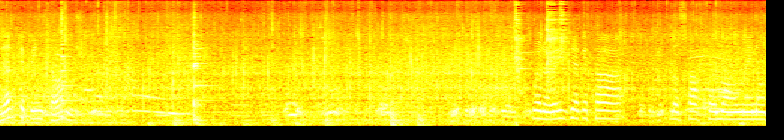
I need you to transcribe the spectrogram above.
Mirad qué pinta, vamos. Bueno, veis ya que está los ajos más o menos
